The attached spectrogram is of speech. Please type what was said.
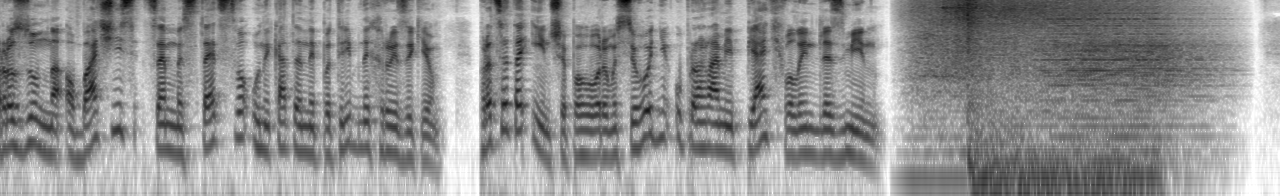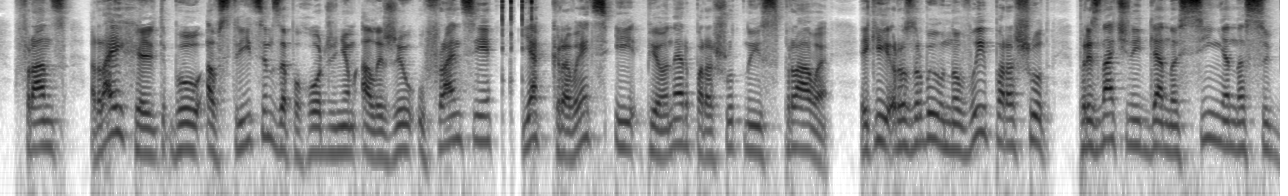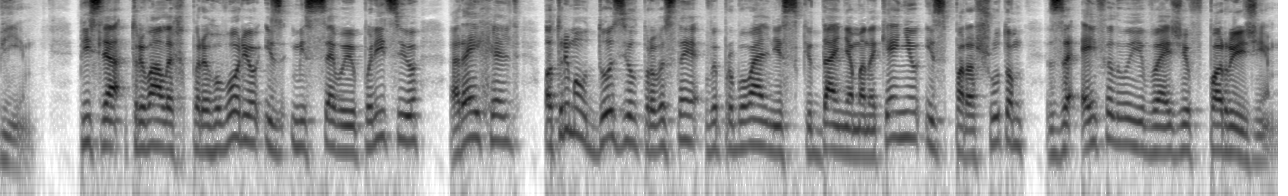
Розумна обачність це мистецтво уникати непотрібних ризиків. Про це та інше поговоримо сьогодні у програмі «5 хвилин для змін. Франц Райхельд був австрійцем за походженням, але жив у Франції як кравець і піонер парашутної справи, який розробив новий парашут, призначений для носіння на собі. Після тривалих переговорів із місцевою поліцією Рейхельд отримав дозвіл провести випробувальні скидання манекенів із парашутом з Ейфелевої вежі в Парижі.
